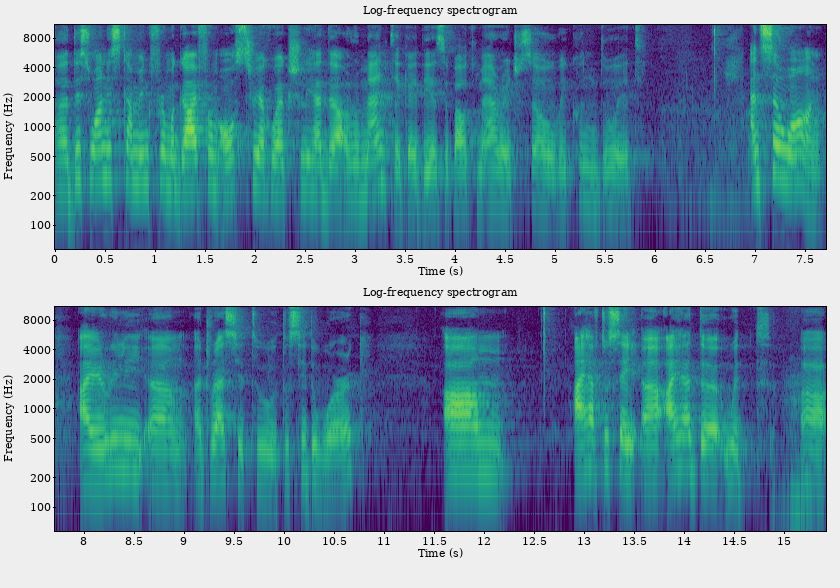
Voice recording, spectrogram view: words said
Uh, this one is coming from a guy from Austria who actually had uh, romantic ideas about marriage, so we couldn't do it. And so on. I really um, address you to, to see the work. Um, I have to say, uh, I had uh, with uh,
